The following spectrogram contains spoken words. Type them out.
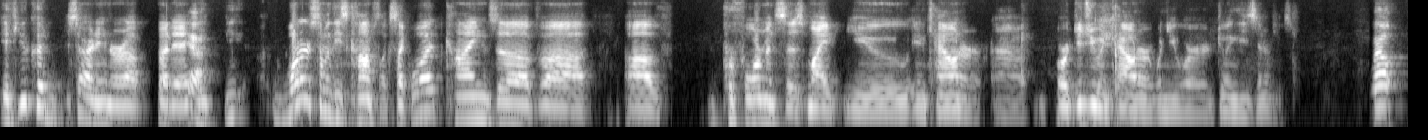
if, if, you could. Sorry to interrupt, but uh, yeah. you, what are some of these conflicts? Like, what kinds of uh, of performances might you encounter, uh, or did you encounter when you were doing these interviews? Well,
